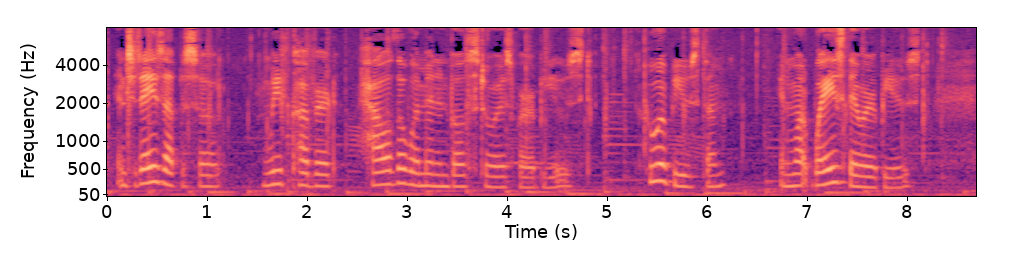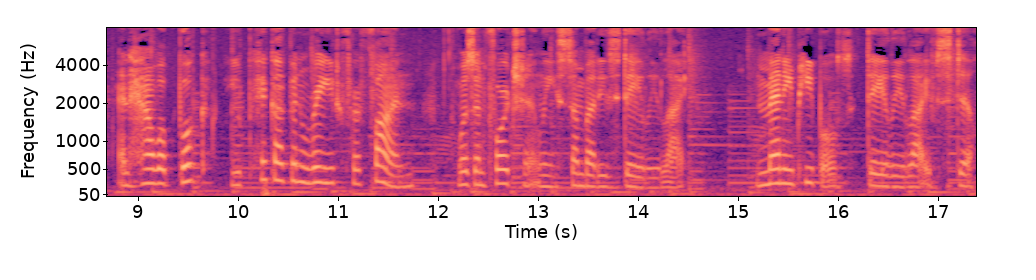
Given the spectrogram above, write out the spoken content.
In today's episode, we've covered how the women in both stories were abused, who abused them, in what ways they were abused, and how a book you pick up and read for fun was unfortunately somebody's daily life. Many people's daily life still.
